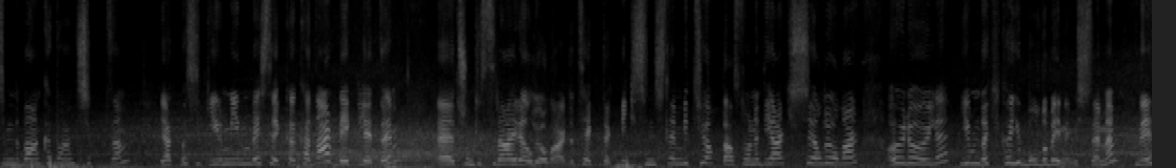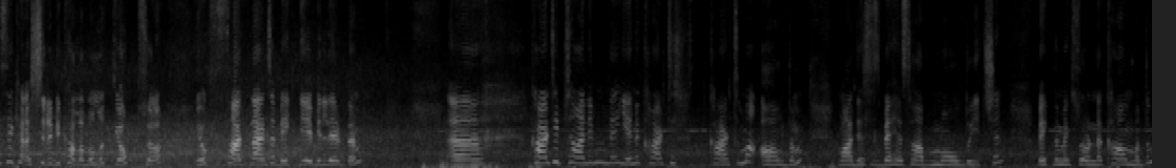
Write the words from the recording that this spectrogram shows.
Şimdi bankadan çıktım. Yaklaşık 20-25 dakika kadar bekledim. Ee, çünkü sırayla alıyorlardı tek tek. Bir kişinin işlemi bitiyor. Daha sonra diğer kişiyi alıyorlar. Öyle öyle 20 dakikayı buldu benim işlemim. Neyse ki aşırı bir kalabalık yoktu. Yoksa saatlerce bekleyebilirdim. Ee, kart iptalim ve yeni kartı, kartımı aldım. Vadesiz bir hesabım olduğu için beklemek zorunda kalmadım.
